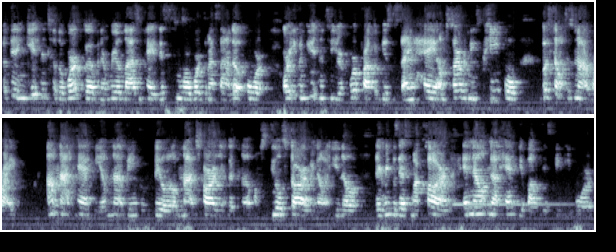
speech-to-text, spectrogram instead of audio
but then getting into the work of it and realizing, hey, this is more work than I signed up for, or even getting into your for-profit business saying, hey, I'm serving these people, but something's not right. I'm not happy. I'm not being fulfilled. I'm not charging good enough. I'm still starving. On, you know, they repossessed my car, and now I'm not happy about this anymore.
